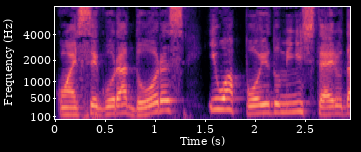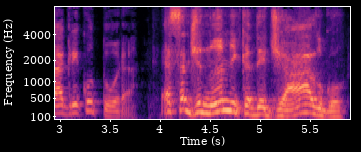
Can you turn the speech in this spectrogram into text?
com as seguradoras e o apoio do Ministério da Agricultura. Essa dinâmica de diálogo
